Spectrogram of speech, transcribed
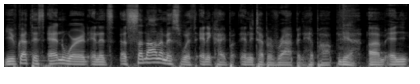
You've got this N word, and it's uh, synonymous with any type of any type of rap and hip hop. Yeah. Um, and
